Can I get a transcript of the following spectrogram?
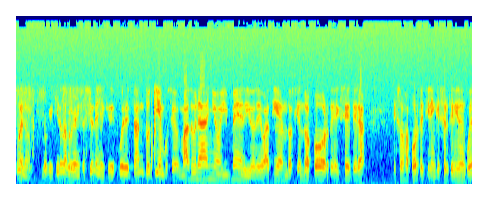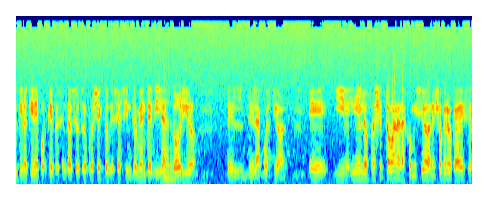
bueno, lo que quieren las organizaciones es que después de tanto tiempo, o sea, más de un año y medio debatiendo, haciendo aportes, etcétera, esos aportes tienen que ser tenidos en cuenta y no tiene por qué presentarse otro proyecto que sea simplemente dilatorio de la cuestión. Eh, y, los proyectos van a las comisiones. Yo creo que a ese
